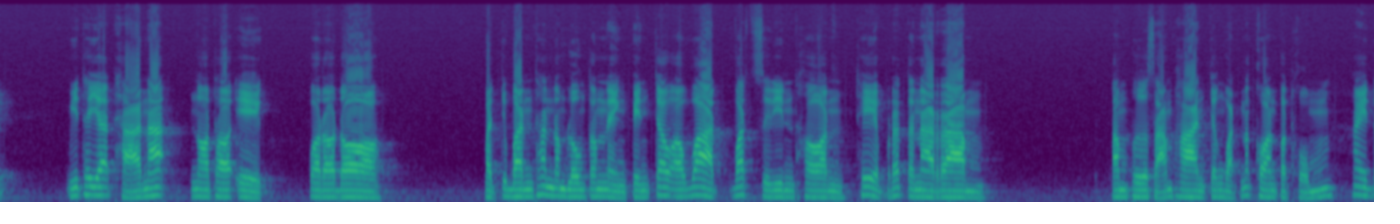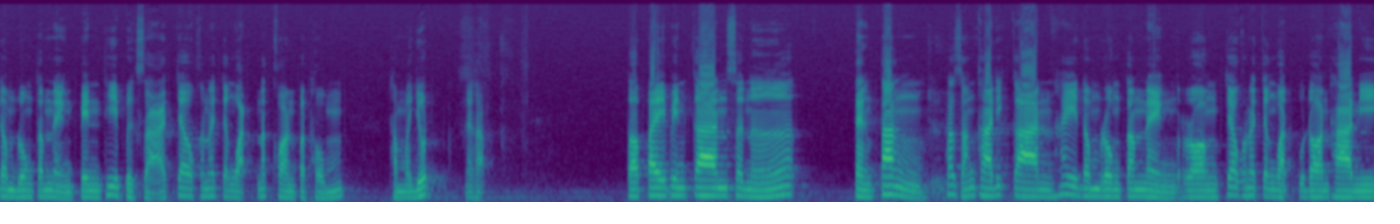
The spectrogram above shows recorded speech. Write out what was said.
41 วิทยาฐานะนทเอก ปรด ปัจจุบันท่านดำรงตำแหน่งเป็นเจ้าอาวาสวัดสิรินทร เทพรัตนารามอำเภอสามพานจังหวัดนครปฐมให้ดำรงตำแหน่งเป็นที่ปรึกษาเจ้าคณะจังหวัดนครปฐมธรรมยุทธนะครับ ต่อไปเป็นการเสนอแต่งตั้งพระสังฆาธิการให้ดำรงตำแหน่งรองเจ้าคณะจังหวัดอุดรธานี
